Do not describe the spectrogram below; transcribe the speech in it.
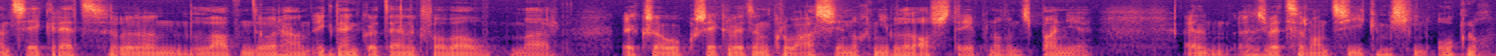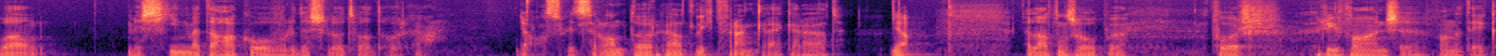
100% zekerheid willen laten doorgaan. Ik denk uiteindelijk van wel, maar ik zou ook zeker weten een Kroatië nog niet willen afstrepen of een Spanje. En een Zwitserland zie ik misschien ook nog wel, misschien met de hakken over de sloot wel doorgaan. Ja, als Zwitserland doorgaat, ligt Frankrijk eruit. Ja, en laat ons hopen voor revanche van het, EK,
